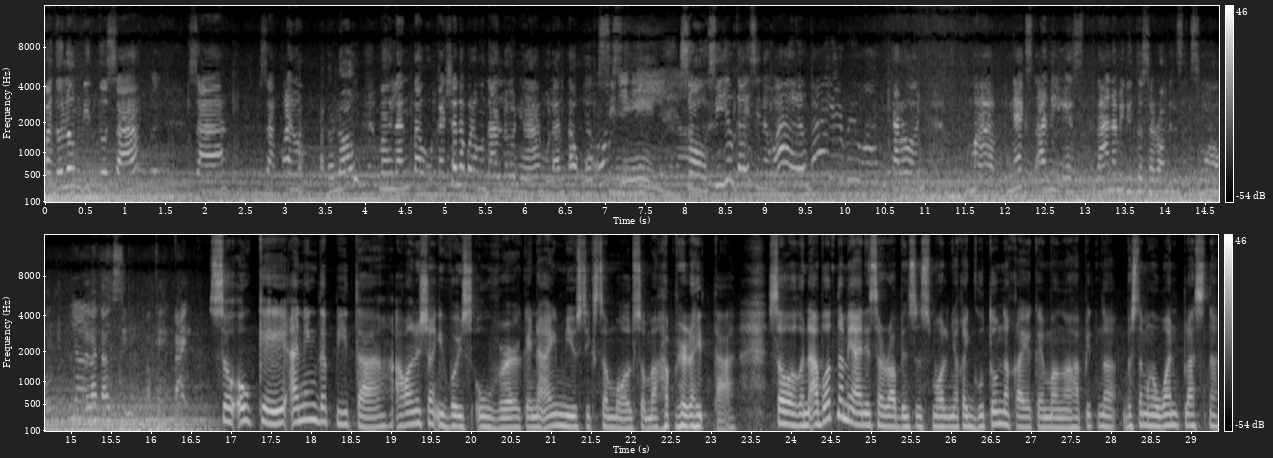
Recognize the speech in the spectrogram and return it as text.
padulong dito sa sa sa ano, padulong manglantaw kay siya na pud ang dalhon nga mulantaw og sini. So, see you guys in a while. Bye everyone. Karon ma, next ani is nanami dito sa Robinson's Mall. Yes. Mulantaw sini. Okay, bye. So, okay, aning dapita, ako na siyang i-voice over kay na ay music sa mall, so ma-copyright ta. So, ako naabot na may ani sa Robinson's Mall niya, kay gutom na kaya kay mga hapit na, basta mga 1 plus na,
